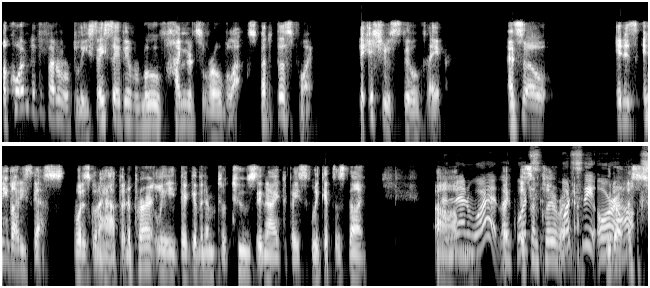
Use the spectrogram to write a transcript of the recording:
according to the federal police, they say they removed hundreds of roadblocks, but at this point, the issue is still there. And so it is anybody's guess what is going to happen. Apparently, they're giving them until Tuesday night to basically get this done. Um, and then um, what? Like, what's, right what's the or else?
